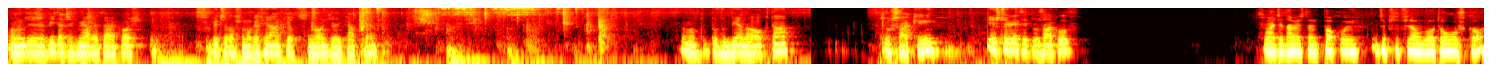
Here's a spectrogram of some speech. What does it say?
Mam nadzieję, że widać w miarę to jakoś. Wiecie, zawsze mogę firanki odsunąć delikatnie. O, tu powybijane okna. Pluszaki. Jeszcze więcej pluszaków. Słuchajcie, tam jest ten pokój, gdzie przed chwilą było to łóżko.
